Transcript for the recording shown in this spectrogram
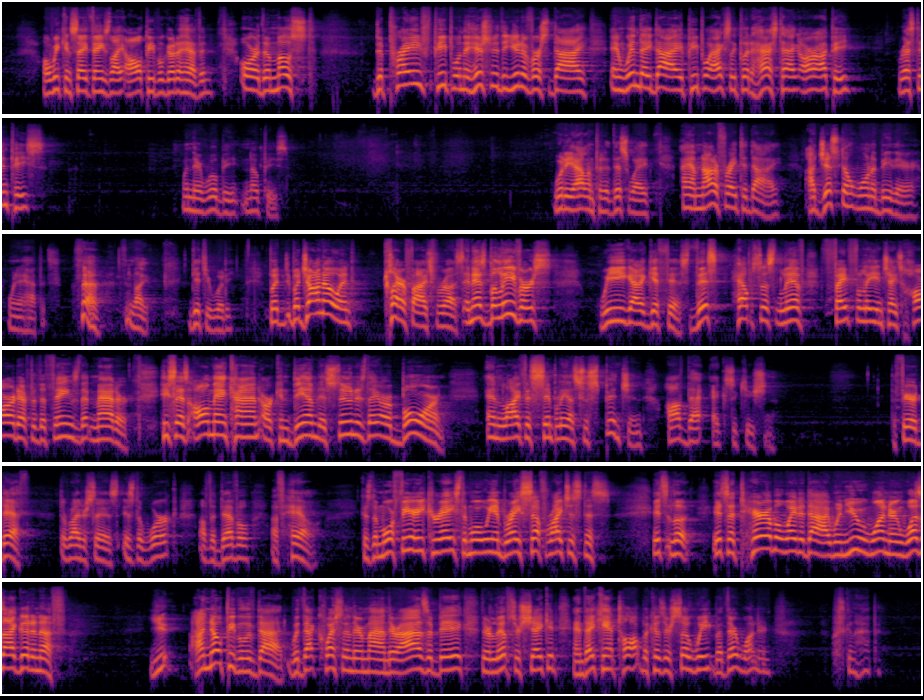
or we can say things like all people go to heaven, or the most depraved people in the history of the universe die, and when they die, people actually put hashtag RIP Rest in peace when there will be no peace. Woody Allen put it this way I am not afraid to die. I just don't want to be there when it happens. like, get you, Woody. But, but John Owen clarifies for us. And as believers, we got to get this. This helps us live faithfully and chase hard after the things that matter. He says, All mankind are condemned as soon as they are born, and life is simply a suspension of that execution. The fear of death, the writer says, is the work of the devil of hell. Because the more fear he creates, the more we embrace self righteousness. It's, look, it's a terrible way to die when you're wondering, was I good enough? You, I know people who've died with that question in their mind. Their eyes are big, their lips are shaking, and they can't talk because they're so weak, but they're wondering, what's going to happen?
